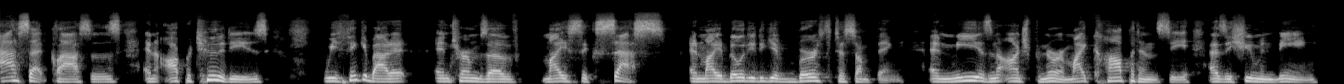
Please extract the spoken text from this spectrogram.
asset classes and opportunities, we think about it in terms of my success and my ability to give birth to something and me as an entrepreneur, my competency as a human being,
